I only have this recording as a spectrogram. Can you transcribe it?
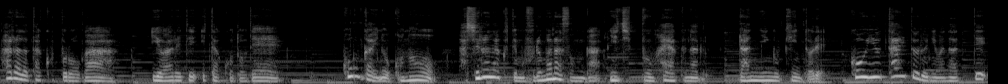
原田拓プロが言われていたことで今回のこの走らなくてもフルマラソンが20分早くなるランニング筋トレこういうタイトルにはなって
